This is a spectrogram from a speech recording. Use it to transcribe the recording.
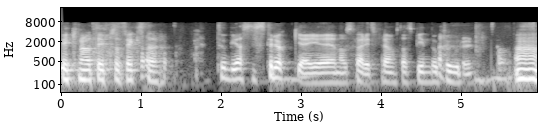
Fick några tips och tricks där. Tobias Struck är en av Sveriges främsta spinndoktorer. Mm.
